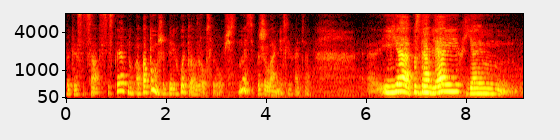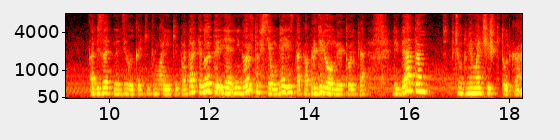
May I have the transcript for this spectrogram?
в этой ассоциации состоят, ну, а потом уже переходят во взрослое общество, ну, если по желанию, если хотят. И я поздравляю их, я им обязательно делаю какие-то маленькие подарки. Но это я не говорю, что всем. У меня есть так определенные только ребята. Почему-то у меня мальчишки только,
